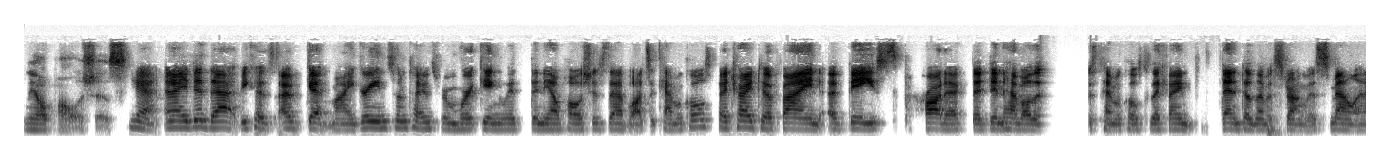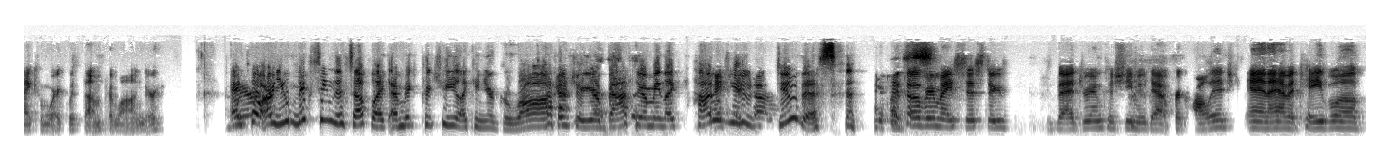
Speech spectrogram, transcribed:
nail polishes. Yeah. And I did that because I would get migraines sometimes from working with the nail polishes that have lots of chemicals. I tried to find a base product that didn't have all those chemicals because I find then it doesn't have a strong of a smell and I can work with them for longer. And so, are you mixing this up? Like, I'm picturing you like in your garage or your bathroom. I mean, like, how did you do this? I took over my sister's bedroom because she moved out for college, and I have a table,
